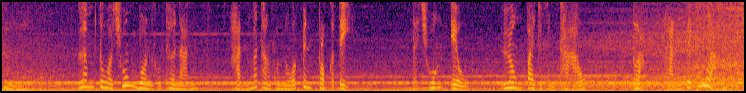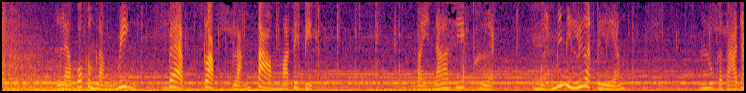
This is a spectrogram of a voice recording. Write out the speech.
คือ ลำตัวช่วงบนของเธอนั้น หันมาทางคุณโน้ตเป็นปกติ แต่ช่วงเอวลงไปจนถึงเท้า กลับหันไปข้างหลัง แล้วก็กำลังวิ่งแบบกลับหลังตามมาติดๆใบหน้าซีดเผือด เหมือนไม่มีเลือดไปเลี้ยง ลูกตาด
